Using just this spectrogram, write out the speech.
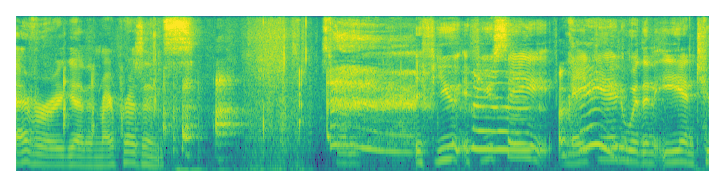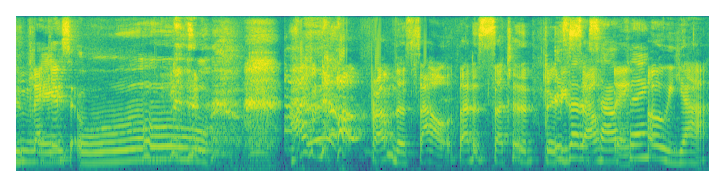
ever again in my presence. If you if you say Okay. naked with an e and two k's, Naked. oh. I'm not from the south. That is such a dirty Is that a south, South thing. thing? Oh yeah.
